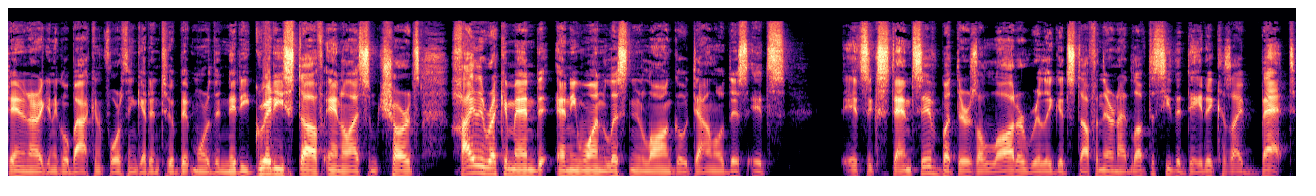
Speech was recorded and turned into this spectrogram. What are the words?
Dan and I are going to go back and forth and get into a bit more of the nitty gritty stuff, analyze some charts. Highly recommend anyone listening along go download this. It's it's extensive, but there's a lot of really good stuff in there, and I'd love to see the data because I bet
